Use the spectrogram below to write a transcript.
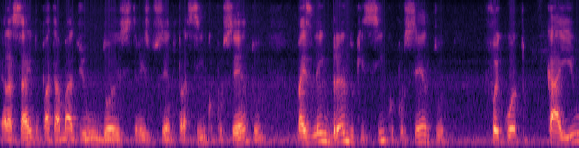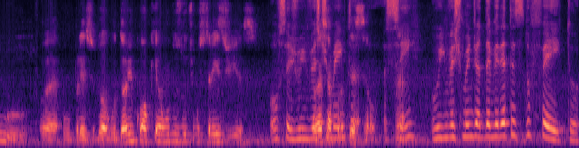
elas saem do patamar de 1, 2, 3% para 5%, mas lembrando que 5% foi quanto caiu uh, o preço do algodão em qualquer um dos últimos três dias. Ou seja, o investimento. Proteção, né? sim, né? o investimento já deveria ter sido feito,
